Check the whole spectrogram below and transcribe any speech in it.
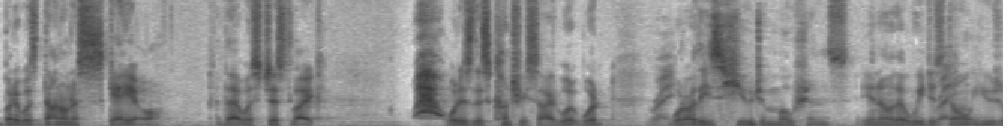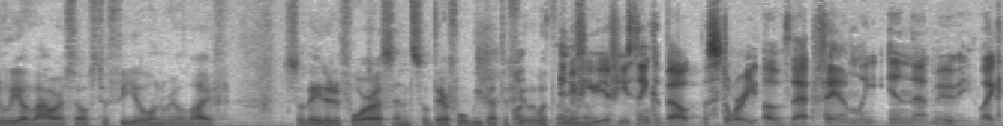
But it was done on a scale that was just like, wow, what is this countryside? What what Right. what are these huge emotions, you know, that we just Right. don't usually allow ourselves to feel in real life. So they did it for us and so therefore we got to feel it with them. And if know? you if you think about the story of that family in that movie, like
